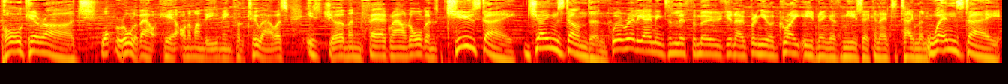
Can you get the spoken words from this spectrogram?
Paul Kirage. What we're all about here on a Monday evening for the two hours is German fairground organs. Tuesday, James Dundon. We're really aiming to lift the mood, you know, bring you a great evening of music and entertainment. Wednesday,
